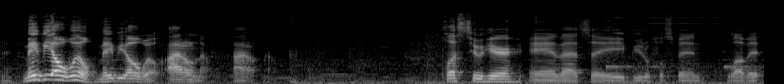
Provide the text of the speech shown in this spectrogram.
happen. Maybe y'all will. Maybe y'all will. I don't know. I don't know. Plus two here, and that's a beautiful spin. Love it.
